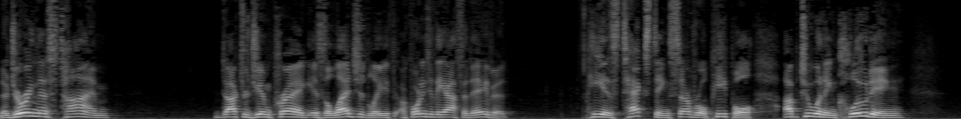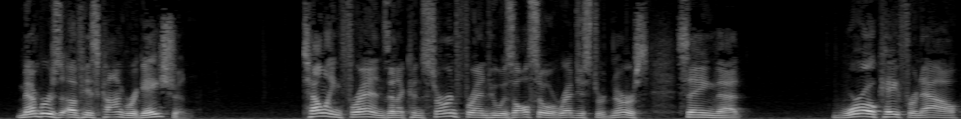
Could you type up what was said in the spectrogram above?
Now, during this time, Dr. Jim Craig is allegedly, according to the affidavit, he is texting several people, up to and including members of his congregation, telling friends and a concerned friend who is also a registered nurse, saying that we're okay for now.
